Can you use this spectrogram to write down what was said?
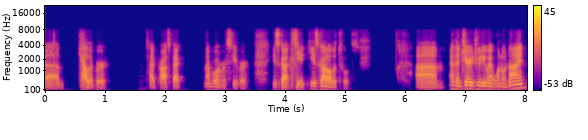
um, caliber type prospect, number one receiver. He's got he, he's got all the tools. Um, and then Jerry Jeudy went 109,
